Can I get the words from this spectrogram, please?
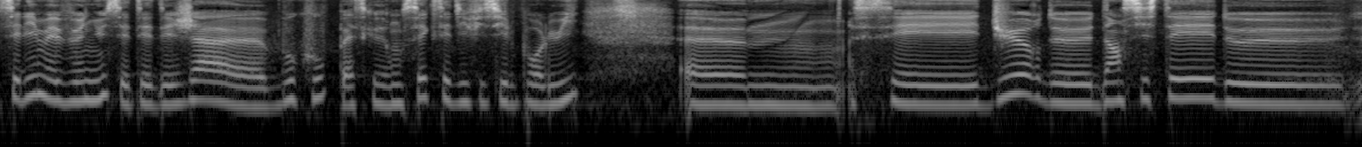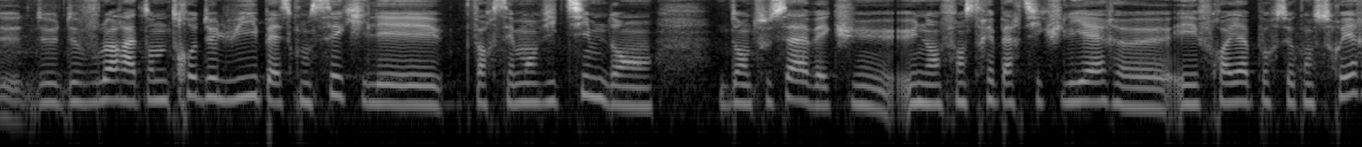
Célim est venu, c'était déjà euh, beaucoup parce qu'on sait que c'est difficile pour lui. Euh, c'est dur d'insister, de, vouloir attendre trop de lui parce qu'on sait qu'il est forcément victime dans, tout ça avec une, une enfance très particulière euh, et effroyable pour se construire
